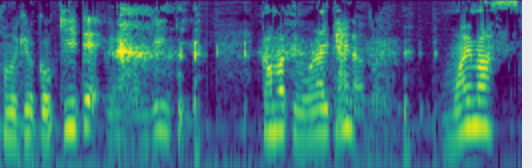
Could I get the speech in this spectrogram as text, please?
この曲を聴いて皆さん元気に頑張ってもらいたいなと思います。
